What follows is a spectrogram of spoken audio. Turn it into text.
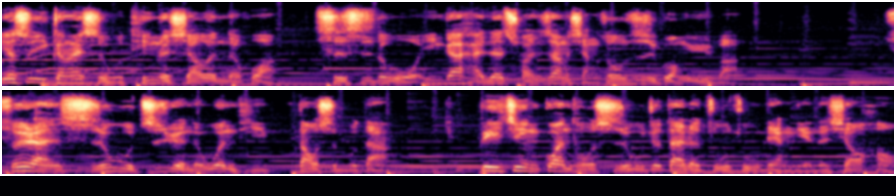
要是一刚开始我听了肖恩的话，此时的我应该还在船上享受日光浴吧。虽然食物资源的问题倒是不大，毕竟罐头食物就带了足足两年的消耗。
